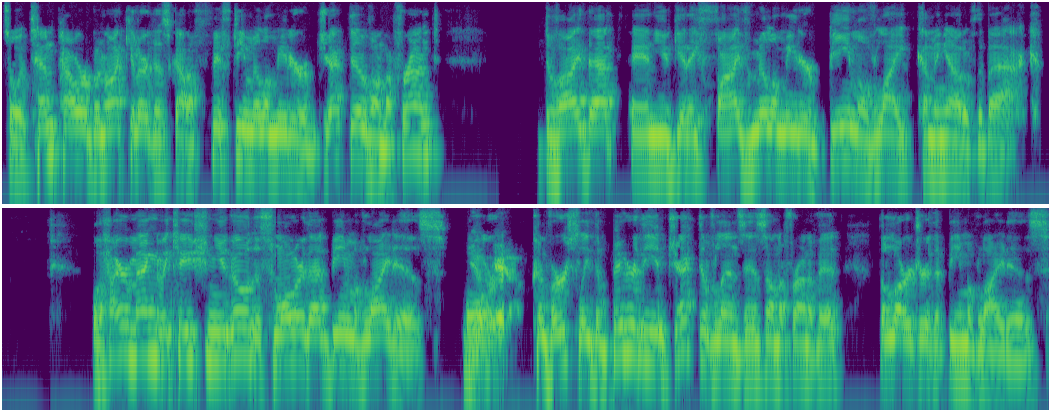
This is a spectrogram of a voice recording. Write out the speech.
So a 10 power binocular that's got a 50 millimeter objective on the front, divide that and you get a five millimeter beam of light coming out of the back. Well, the higher magnification you go, the smaller that beam of light is. Yeah. Or conversely, the bigger the objective lens is on the front of it, the larger the beam of light is.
